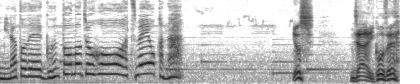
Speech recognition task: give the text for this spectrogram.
港で軍刀の情報を集めようかな。よしじゃあ行こうぜ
